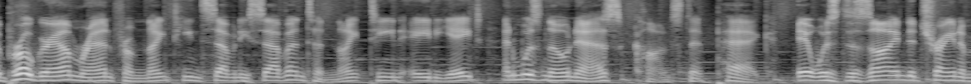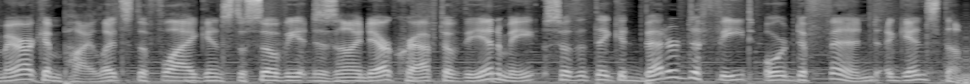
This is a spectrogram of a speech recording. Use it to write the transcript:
The program ran from 1977 to 1988 and was known as Constant Peg. It was designed to train American pilots to fly against the Soviet designed aircraft of the enemy so that they could better defeat or defend against them.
